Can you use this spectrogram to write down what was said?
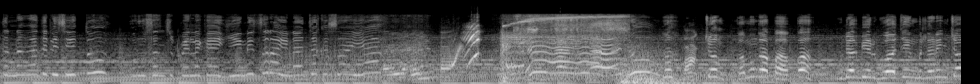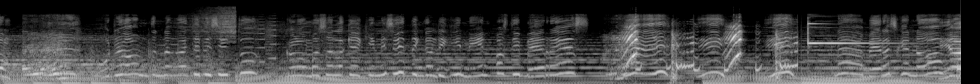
Tenang aja di situ. Urusan sepele kayak gini serahin aja ke saya. Eh, aduh. Hah, Cong, kamu nggak apa-apa? Udah biar gua aja yang benerin, Cong. Eh, udah Om tenang aja di situ. Kalau masalah kayak gini sih tinggal diginiin pasti beres. Nah, beres kan Om? Ya.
